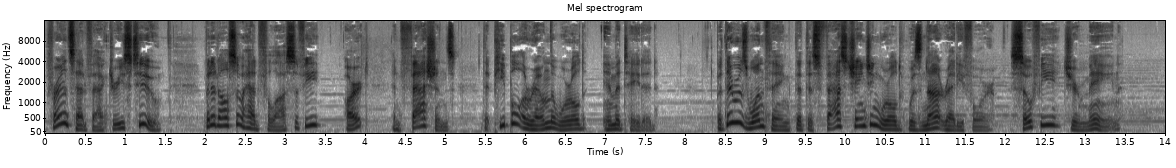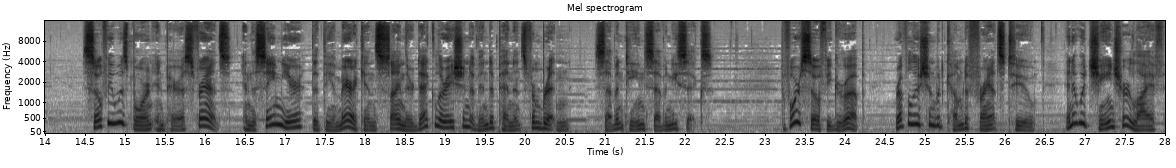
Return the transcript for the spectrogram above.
France had factories too, but it also had philosophy, art, and fashions that people around the world imitated. But there was one thing that this fast changing world was not ready for Sophie Germain. Sophie was born in Paris, France, in the same year that the Americans signed their Declaration of Independence from Britain, 1776. Before Sophie grew up, revolution would come to France too, and it would change her life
